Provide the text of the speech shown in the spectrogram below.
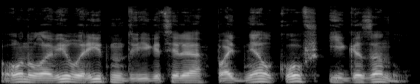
Он уловил ритм двигателя, поднял ковш и газанул.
